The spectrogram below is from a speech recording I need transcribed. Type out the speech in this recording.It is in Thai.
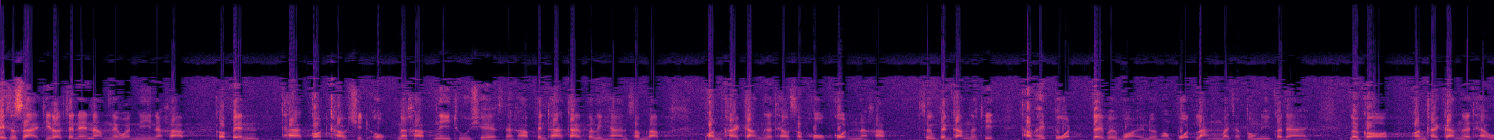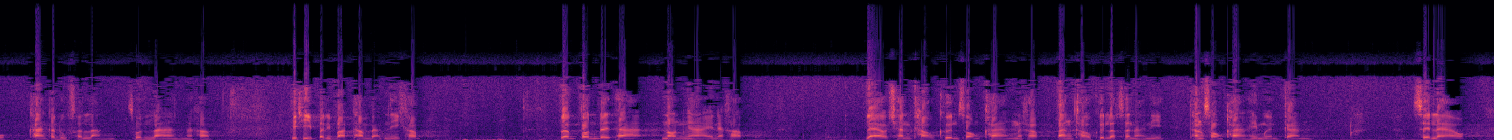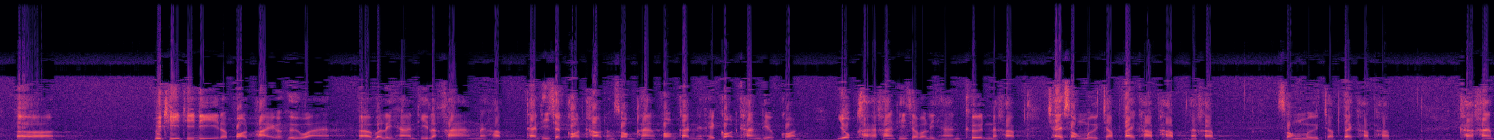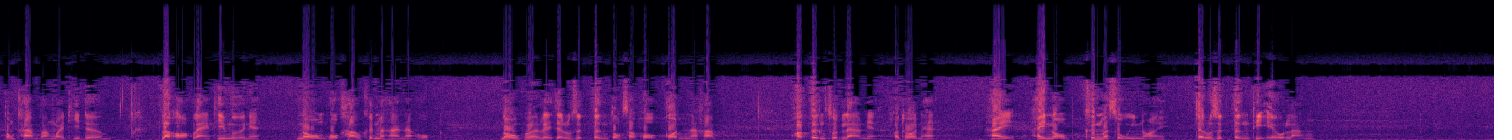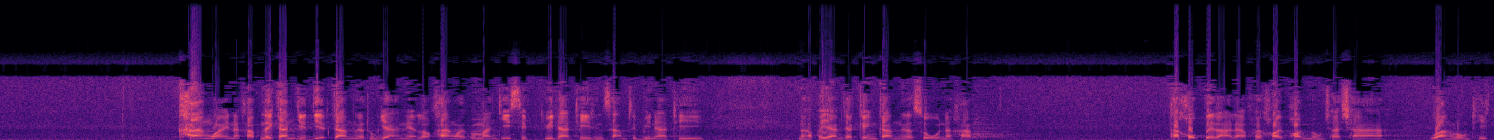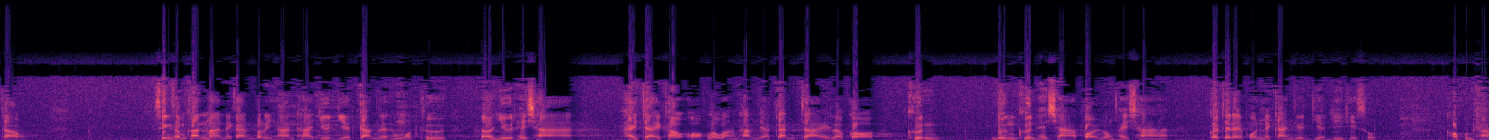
เอ็กซ์ไซส์ที่เราจะแนะนำในวันนี้นะครับ ก็เป็นท่ากอดเข่าชิดอกนะครับ knee to chest นะครับ เป็นท่ากายบริหารสำหรับผ่อนคลายกล้ามเนื้อแถวสะโพกก้นนะครับ ซึ่งเป็นกล้ามเนื้อที่ทำให้ปวดได้บ่อยๆรวมทั้งปวดหลังมาจากตรงนี้ก็ได้ แล้วก็ผ่อนคลายกล้ามเนื้อแถวข้างกระดูกสันหลังส่วนล่างนะครับ วิธีปฏิบัติทำแบบนี้ครับ เริ่มต้นด้วยท่านอนหงายนะครับ แล้วชันเข่าขึ้นสองข้างนะครับ ตั้งเข่าขึ้นลักษณะนี้ทั้งสองข้างให้เหมือนกัน เสร็จแล้ว วิธีที่ดีและปลอดภัยก็คือว่าบริหารทีละข้างนะครับ แทนที่จะกอดเข่าทั้งสองข้างพร้อมกันเนี่ยให้กอดข้างเดียวก่อน ยกขาข้างที่จะบริหารขึ้นนะครับ ใช้สองมือจับใต้ขาพับนะครับสองมือจับใต้ขาพับ ขาข้างตรงข้ามวางไว้ที่เดิม แล้วออกแรงที่มือเนี่ยโน้มหัวเข่าขึ้นมาหาหน้าอกโน้มขึ้นมาเรื่อยจะรู้สึกตึงตรงสะโพกก้นนะครับ พอตึงสุดแล้วเนี่ยขอโทษนะฮะให้ให้โน้มขึ้นมาสูงอีกหน่อย จะรู้สึกตึงที่เอวหลัง ค้างไว้นะครับ ในการยืดเหยียดกล้ามเนื้อทุกอย่างเนี่ยเราค้างไว้ประมาณ 20 วินาทีถึง 30 วินาทีนะครับพยายามอย่าเกรงกล้ามเนื้อสู้นะครับ ถ้าครบเวลาแล้วค่อยๆ ผ่อนลงช้าๆ วางลงที่เก่า สิ่งสำคัญมากในการบริหารท่ายืดเหยียดกล้ามเนื้อทั้งหมดคือออยืดให้ช้า หายใจเข้าออกระหว่างทำอย่ากั้นใจ แล้วก็ขึ้นดึงขึ้นให้ช้าปล่อยลงให้ช้า ก็จะได้ผลในการยืดเหยียดดีที่สุด ขอบคุณครับ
